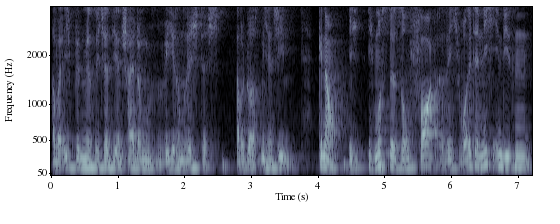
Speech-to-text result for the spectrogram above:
aber ich bin mir sicher, die Entscheidungen wären richtig. Aber du hast nicht entschieden. Genau, ich, ich musste sofort, also ich wollte nicht in diesen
